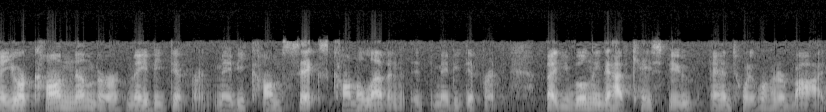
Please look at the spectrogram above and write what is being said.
Now your COM number may be different, maybe COM6, COM11, it may be different but you will need to have CaseView and 2400 baud.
